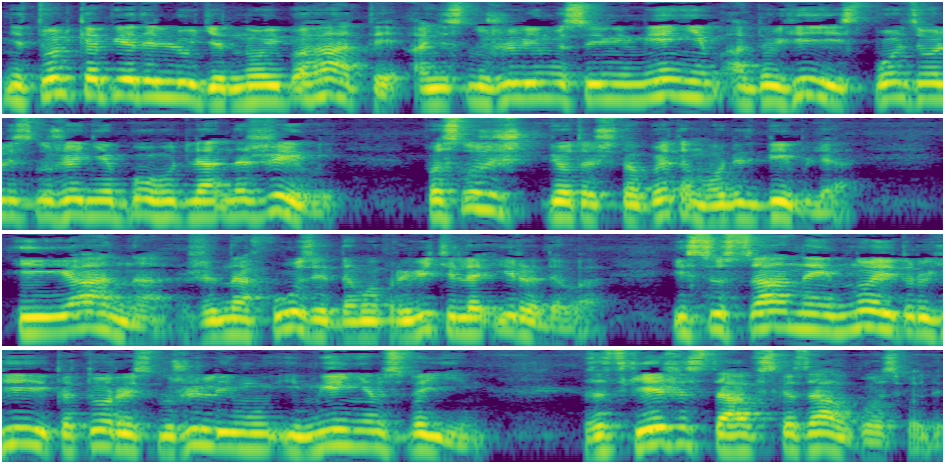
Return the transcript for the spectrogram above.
не только бедные люди, но и богатые. Они служили Ему своим имением, а другие использовали служение Богу для наживы. Послушай, Петр, что об этом говорит Библия. И Иоанна, жена Хузы, домоправителя Иродова, и Сусанна, и многие другие, которые служили Ему имением своим. Заткей же став, сказал Господу,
